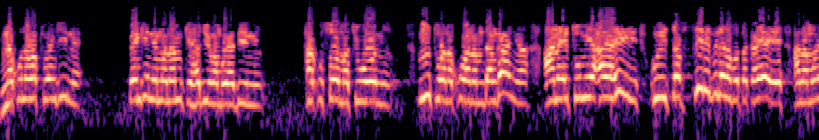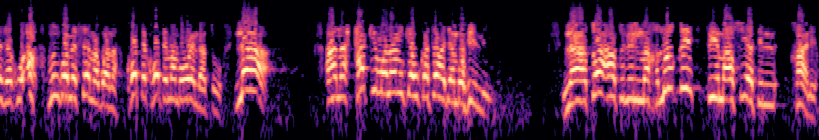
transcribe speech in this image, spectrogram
Na kuna watu wengine pengine mwanamke hajui mambo ya dini hakusoma chuoni. Mtu anakuwa anamdanganya anayetumia aya hii kuitafsiri vile anavyotaka yeye anamwonyesha kuwa ah mungu amesema bwana kote kote mambo huenda tu. La! Ana haki mwanamke kukataa jambo hili. La taatu lilmakhluqi fi masiyati lkhaliq.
